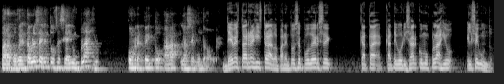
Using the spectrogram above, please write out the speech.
para poder establecer entonces si hay un plagio con respecto a la segunda obra. Debe estar registrada para entonces poderse categorizar como plagio el segundo.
